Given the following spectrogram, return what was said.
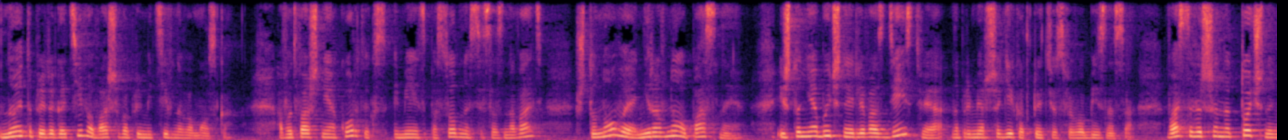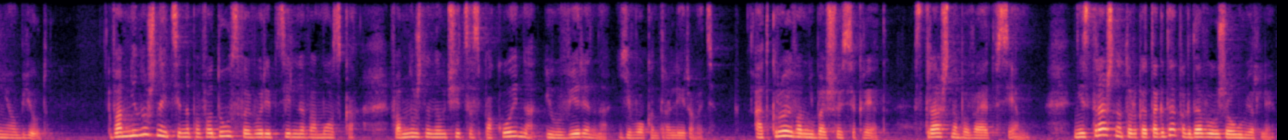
Но это прерогатива вашего примитивного мозга. А вот ваш неокортекс имеет способность осознавать, что новое не равно опасное, и что необычные для вас действия, например, шаги к открытию своего бизнеса, вас совершенно точно не убьют. Вам не нужно идти на поводу у своего рептильного мозга. Вам нужно научиться спокойно и уверенно его контролировать. Открою вам небольшой секрет. Страшно бывает всем. Не страшно только тогда, когда вы уже умерли.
